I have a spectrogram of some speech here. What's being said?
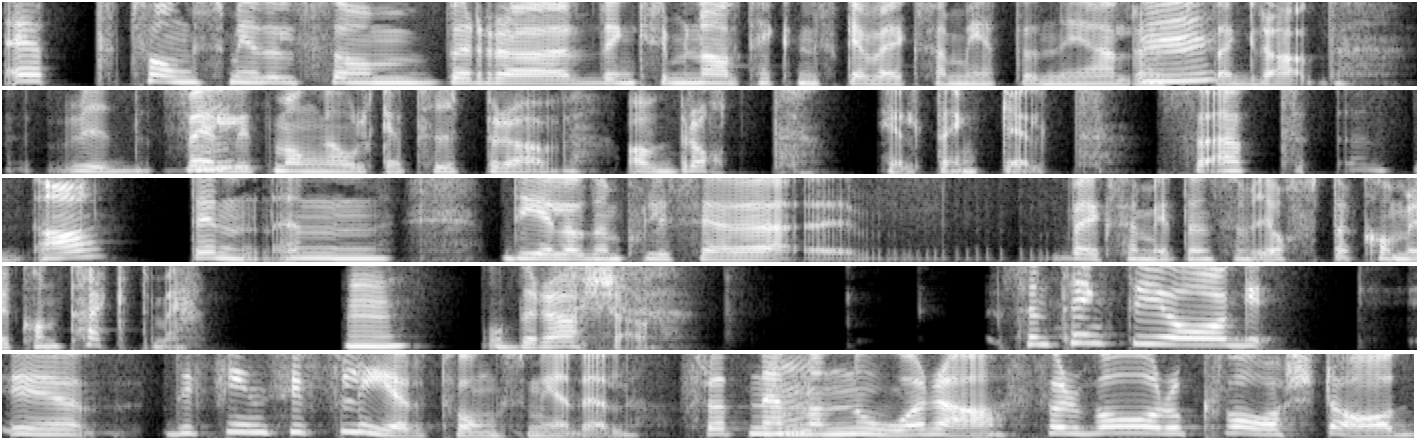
ett tvångsmedel som berör den kriminaltekniska verksamheten i allra Mm. högsta grad. Vid väldigt många olika typer av, av brott, helt enkelt. Så att, ja, det är en, en del av den polisiära eh, verksamheten som vi ofta kommer i kontakt med och berörs av. Sen tänkte jag, eh, det finns ju fler tvångsmedel. För att nämna några, förvar och kvarstad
